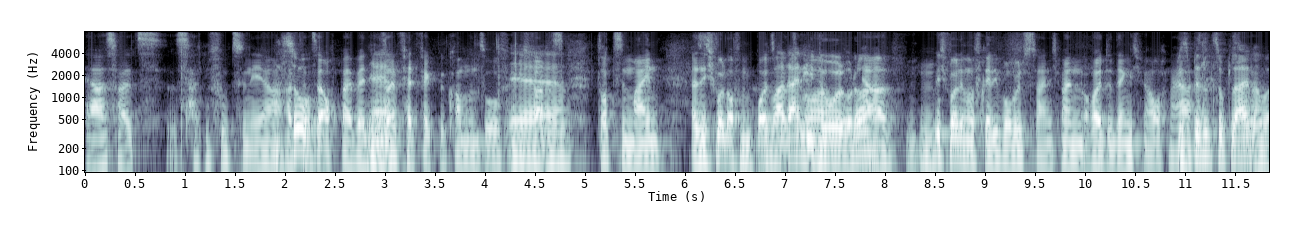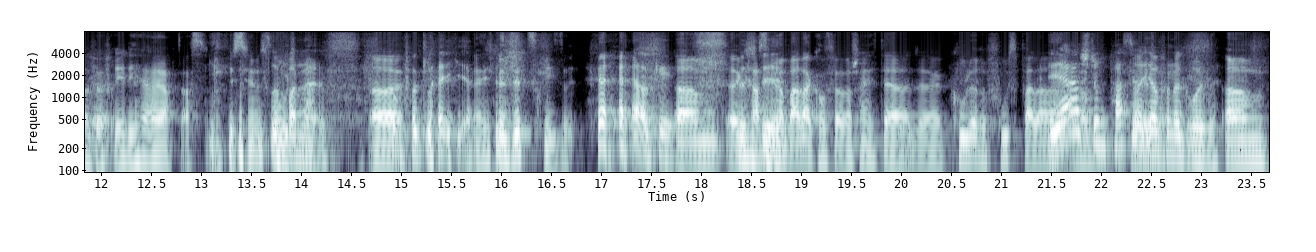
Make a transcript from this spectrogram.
Ja, ist halt, ist halt ein Funktionär, Ach hat so. jetzt ja auch bei Berlin Ja, sein Fett wegbekommen und so. Für mich Ja, war das trotzdem mein, also ich wollte auf dem Bolzplatz War dein immer- Idol, oder? Ja, ich wollte immer Freddy Bobic sein. Ich meine, heute denke ich mir auch, naja. Bist ein bisschen zu klein, so, aber für äh, Freddy. Ja, ja, das ein bisschen ist So gut. von ja. der, Äh, Vergleich her. ich bin Sitzriese. okay. Ähm, äh. Krasimir Balakov wäre wahrscheinlich der, der coolere Fußballer. ja, äh, stimmt, passt doch eher von der Größe. Ähm,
